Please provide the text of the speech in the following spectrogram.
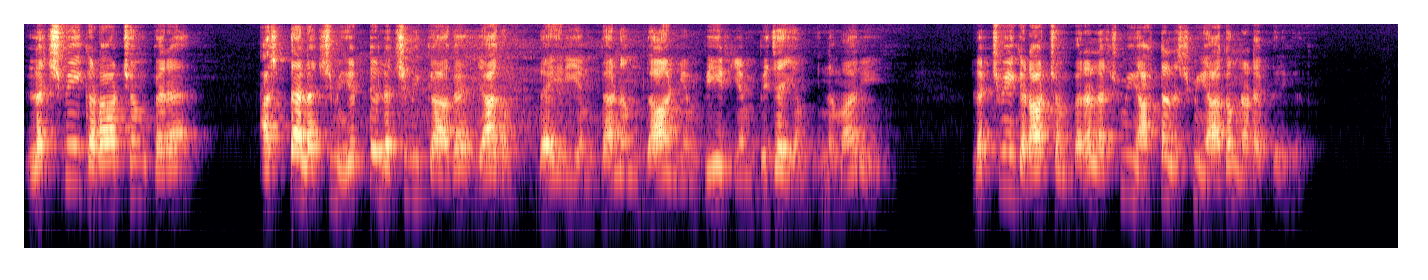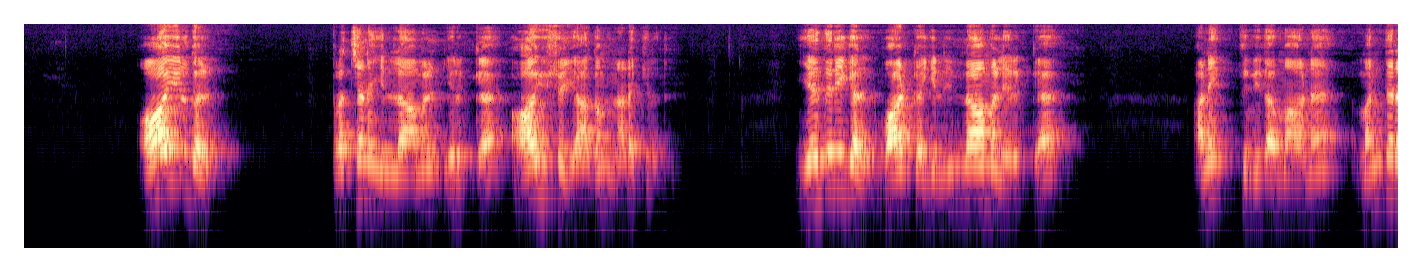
லட்சுமி கடாட்சம் பெற அஷ்டலட்சுமி எட்டு லட்சுமிக்காக யாகம். தைரியம் தனம் தானியம் வீரியம் விஜயம் இந்த மாதிரி லட்சுமி கடாட்சம் பெற லட்சுமி அஷ்டலட்சுமி யாகம் நடைபெறுகிறது. ஆயுள்கள் பிரச்சனை இல்லாமல் இருக்க ஆயுஷ யாகம் நடக்கிறது. எதிரிகள் வாழ்க்கையில் இல்லாமல் இருக்க அனைத்து விதமான மந்திர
